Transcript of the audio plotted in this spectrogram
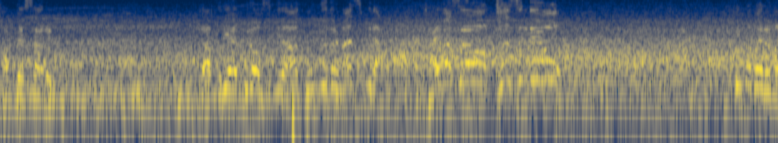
파페사르. 자, 무리할 필요 없습니다. 동료들 많습니다. 잘 봤어요. 찬스인데요. 티모 베르너.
